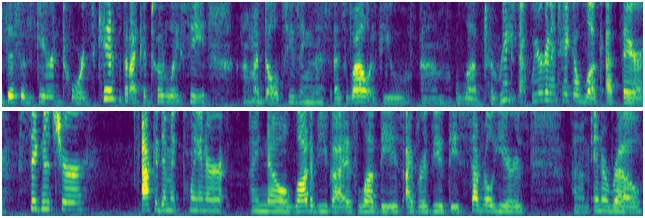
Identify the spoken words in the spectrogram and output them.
this is geared towards kids, but I could totally see um, adults using this as well if you um, love to read. Next up, we are going to take a look at their signature academic planner. I know a lot of you guys love these. I've reviewed these several years um, in a row.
